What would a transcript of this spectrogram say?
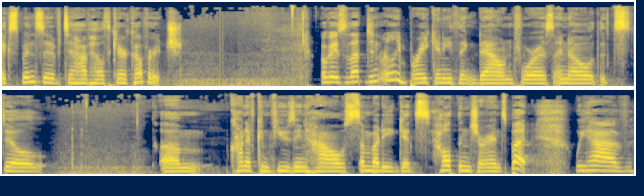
expensive to have healthcare coverage. Okay, so that didn't really break anything down for us. I know that's still um, kind of confusing how somebody gets health insurance, but we have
